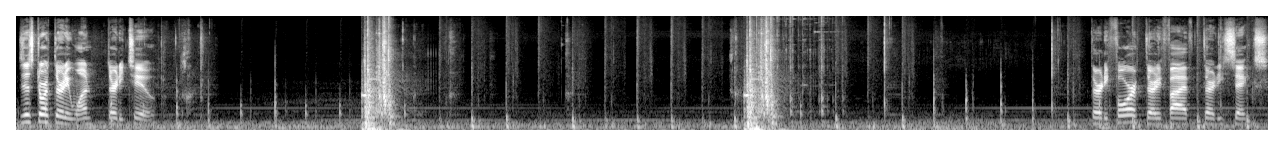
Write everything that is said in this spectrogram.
Is this door 31? 32. Thirty-four, thirty-five, thirty-six.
